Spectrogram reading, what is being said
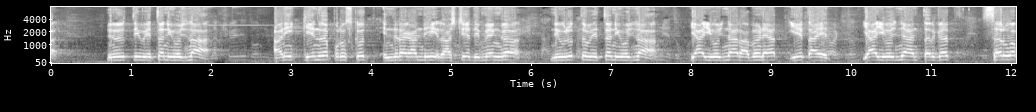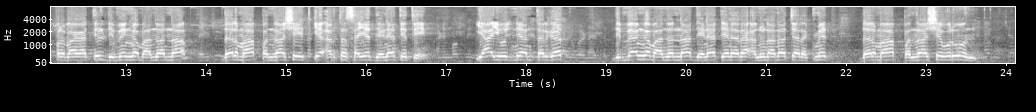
निवृत्ती वेतन योजना आणि केंद्र पुरस्कृत इंदिरा गांधी राष्ट्रीय दिव्यांग निवृत्त वेतन योजना या योजना राबविण्यात येत आहेत. या योजनेअंतर्गत सर्व प्रभागातील दिव्यांग बांधवांना दरमहा पंधराशे इतके अर्थसहाय्य देण्यात येते. या योजनेअंतर्गत दिव्यांग बांधवांना देण्यात येणाऱ्या अनुदानाच्या रकमेत दरमहा पंधराशे वरून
